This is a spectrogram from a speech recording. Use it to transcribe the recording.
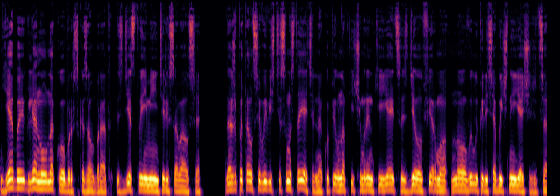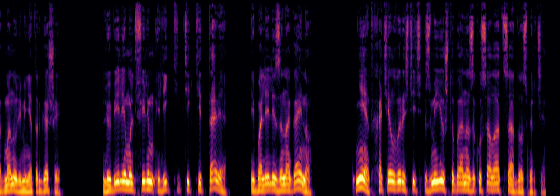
«Я бы глянул на кобр», — сказал брат, — «с детства ими интересовался». Даже пытался вывести самостоятельно, купил на птичьем рынке яйца, сделал ферму, но вылупились обычные ящерицы, обманули меня торгаши. Любили мультфильм «Рикки-тикки-тави» и болели за Нагайно? Нет, хотел вырастить змею, чтобы она закусала отца до смерти.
